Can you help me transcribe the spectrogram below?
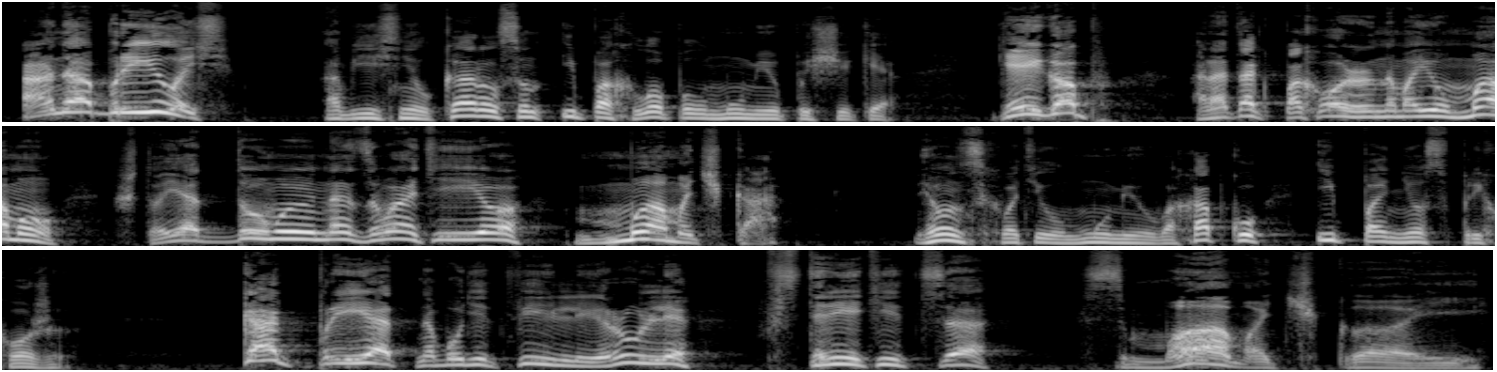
«Она брилась!» — объяснил Карлсон и похлопал мумию по щеке. «Гейгоп! Она так похожа на мою маму, что я думаю назвать ее «мамочка». И он схватил мумию в охапку и понес в прихожую. «Как приятно будет Филли и Рулли встретиться с мамочкой.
